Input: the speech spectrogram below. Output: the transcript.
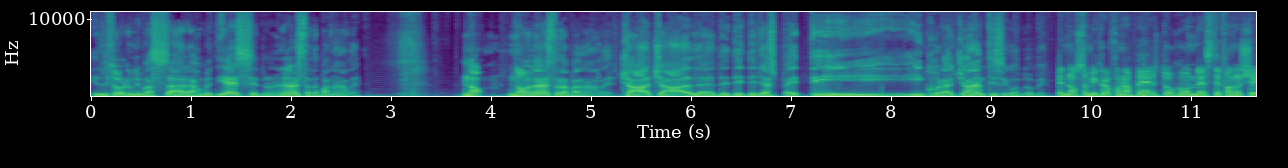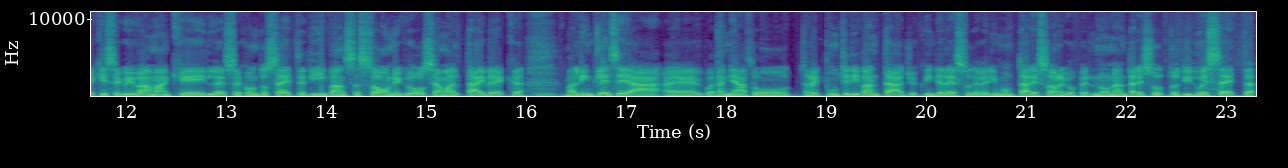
il ritorno di Massara come DS non è strada banale No, no. Non è stata banale. C'ha, c'ha de, de, degli aspetti incoraggianti, secondo me. Il nostro microfono aperto con Stefano Scecchi. Seguivamo anche il secondo set di Ivans Sonego. Siamo al tie break, ma l'inglese ha eh, guadagnato tre punti di vantaggio e quindi adesso deve rimontare Sonego per non andare sotto di due set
